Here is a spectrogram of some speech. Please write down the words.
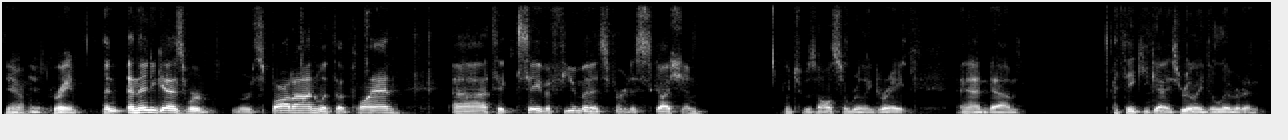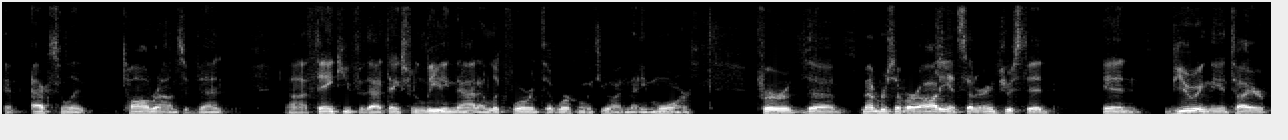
Yeah, great. And and then you guys were were spot on with the plan uh, to save a few minutes for discussion, which was also really great. And um, I think you guys really delivered an, an excellent tall rounds event. Uh, thank you for that. Thanks for leading that. I look forward to working with you on many more for the members of our audience that are interested in viewing the entire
